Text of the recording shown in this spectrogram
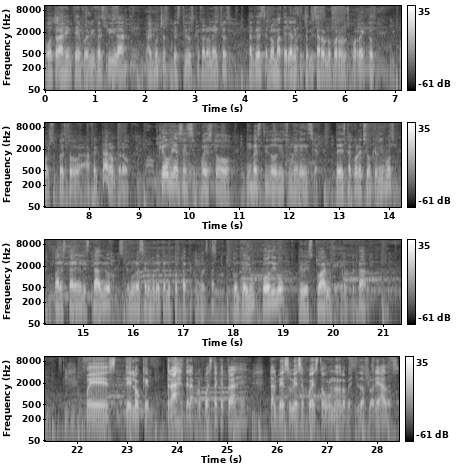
otra gente fue bien vestida. Hay muchos vestidos que fueron hechos, tal vez los materiales que utilizaron no fueron los correctos y por supuesto afectaron, pero ¿qué hubieses puesto un vestido de sugerencia de esta colección que vimos para estar en el estadio en una ceremonia tan importante como esta, donde hay un código de vestuario que hay que respetar? Pues de lo que traje, de la propuesta que traje, tal vez hubiese puesto uno de los vestidos floreados,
